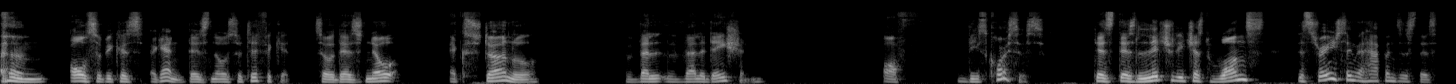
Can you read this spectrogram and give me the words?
also because, again, there's no certificate. So there's no external val- validation of these courses. There's there's literally just once the strange thing that happens is this.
